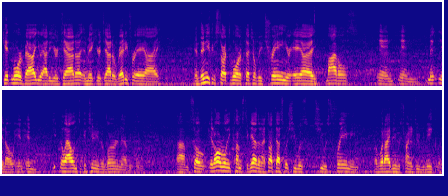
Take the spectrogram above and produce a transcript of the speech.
get more value out of your data and make your data ready for AI, and then you can start to more effectively train your AI models and, and you know, and, and allow them to continue to learn and everything. Um, so it all really comes together, and I thought that's what she was, she was framing of what IBM was trying to do uniquely.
